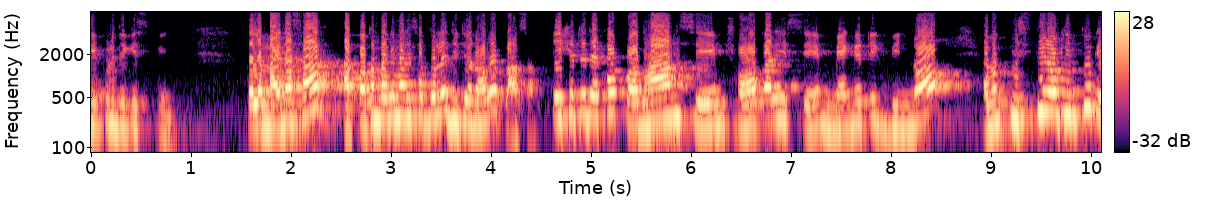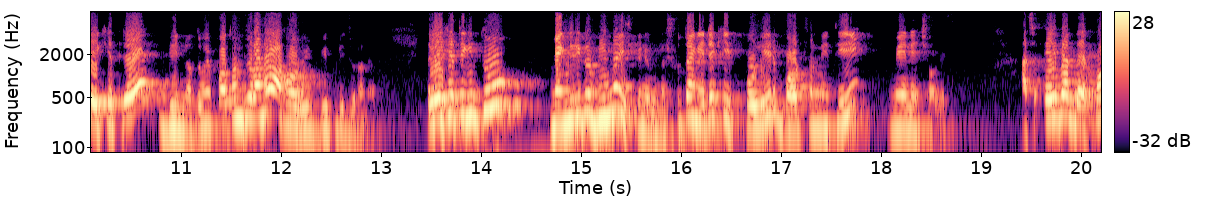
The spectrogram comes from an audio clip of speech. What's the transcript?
বিপরীত দিকে স্পিন তাহলে মাইনাস হাফ আর প্রথমটাকে মাইনাস হাফ ধরলে দ্বিতীয়টা হবে প্লাস হাফ এই ক্ষেত্রে দেখো, প্রধান সেম সহকারী সেম ম্যাগনেটিক ভিন্ন, এবং স্পিনও কিন্তু এই ক্ষেত্রে ভিন্ন। তুমি প্রথম জোড়া নেও অথবা বিপরীত জোড়া নেও। তাহলে এই ক্ষেত্রে কিন্তু ম্যাগনেটিকও ভিন্ন স্পিনও ভিন্ন। সুতরাং এটা কি? পলির বর্জন নীতি মেনে চলে। আচ্ছা এইবার দেখো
